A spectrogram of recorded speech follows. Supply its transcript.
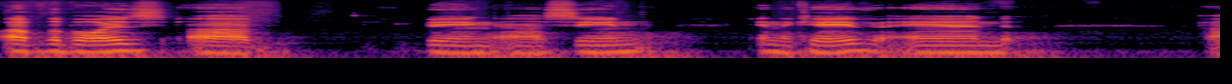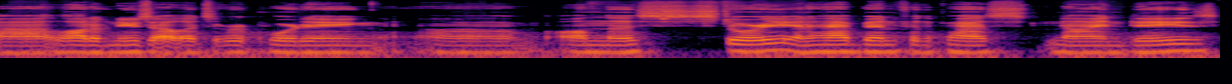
of the boys uh, being uh, seen in the cave, and uh, a lot of news outlets are reporting um, on this story and have been for the past nine days.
